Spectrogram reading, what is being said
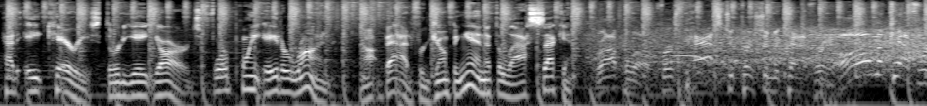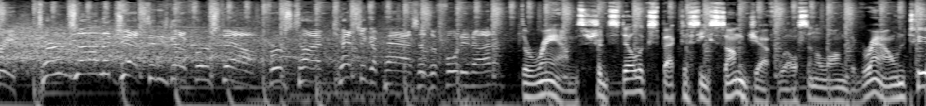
had 8 carries, 38 yards, 4.8 a run. Not bad for jumping in at the last second. Garoppolo, first pass to Christian McCaffrey. Oh, McCaffrey turns on the Jets, and he's got a first down. First time catching a pass as a 49er. The Rams should still expect to see some Jeff Wilson along the ground, too.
